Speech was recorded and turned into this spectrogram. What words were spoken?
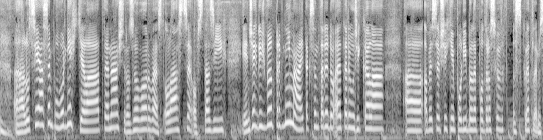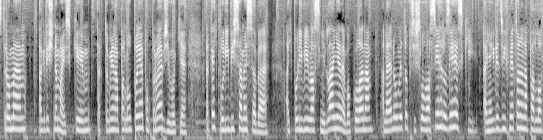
Uh, Lucie, já jsem původně chtěla ten náš rozhovor vést o lásce, o vztazích, jenže když byl první maj, tak jsem tady do éteru říkala, uh, aby se všichni políbili pod rozkvetlým stromem a když nemají s kým, tak to mě napadlo úplně poprvé v životě. Tak ať políbí sami sebe, ať políbí vlastní dlaně nebo kolena a najednou mi to přišlo vlastně hrozně hezký a někdy dřív mě to nenapadlo. Uh,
